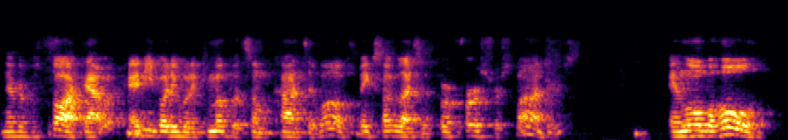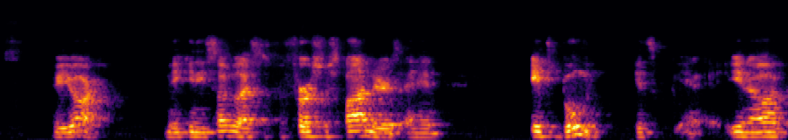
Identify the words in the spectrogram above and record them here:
Never thought that anybody would have come up with some concept. Oh, let's make sunglasses for first responders, and lo and behold, here you are making these sunglasses for first responders, and it's booming. It's you know,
